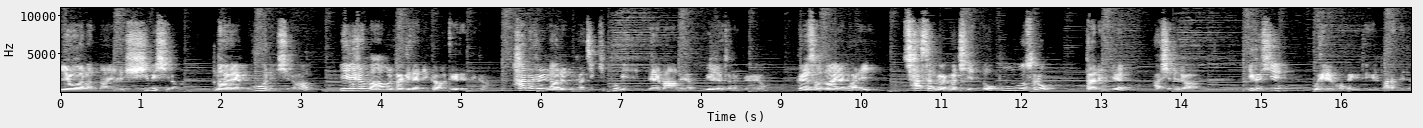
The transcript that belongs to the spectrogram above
여호와는 나의 힘이시라 나의 구원이시라 이런 마음을 갖게 되니까 어떻게 됩니까? 하늘을 나른 같이 기쁨이 내 마음에 밀려드는 거예요. 그래서 나의 발이 사슴과 같이 높은 곳으로 다니게 하시리라. 이것이 우리의 고백이 되길 바랍니다.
